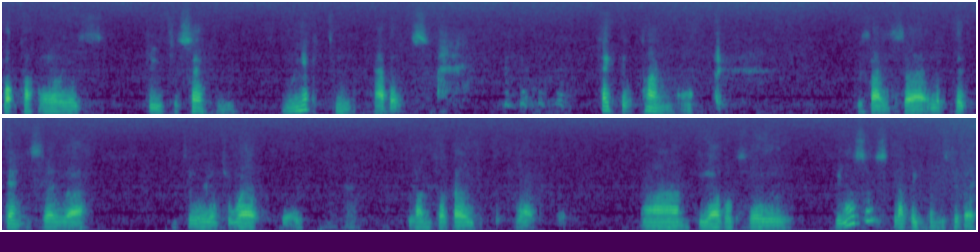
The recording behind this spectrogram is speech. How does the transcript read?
blocked up areas due to certain nicotine habits. Take a bit of time. Because that's uh, a little bit denser uh, material to work with. Lungs are very difficult to work with. Um, be able to do all sorts of lovely things with it.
